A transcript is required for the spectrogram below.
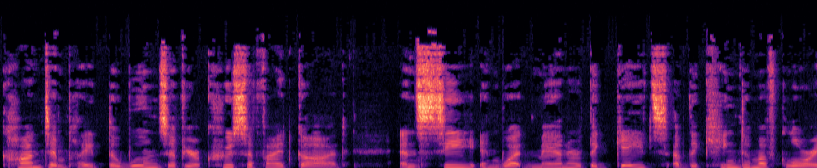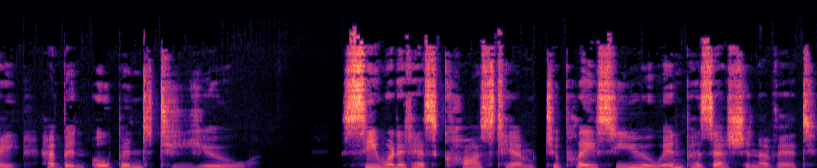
Contemplate the wounds of your crucified God, and see in what manner the gates of the kingdom of glory have been opened to you. See what it has cost him to place you in possession of it,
